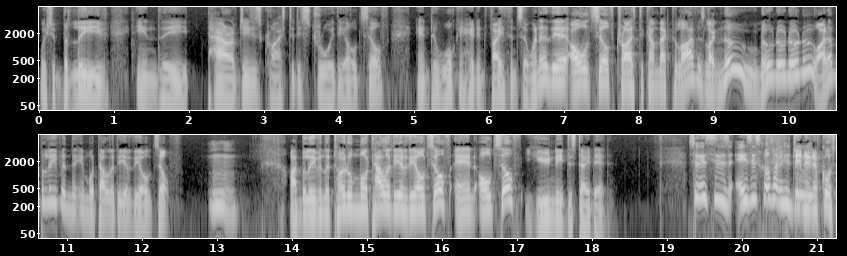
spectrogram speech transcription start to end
We should believe in the power of Jesus Christ to destroy the old self and to walk ahead in faith. And so, whenever the old self tries to come back to life, it's like, no, no, no, no, no. I don't believe in the immortality of the old self. Mm. I believe in the total mortality of the old self. And old self, you need to stay dead. So this is is this got something to do And, with and of course,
